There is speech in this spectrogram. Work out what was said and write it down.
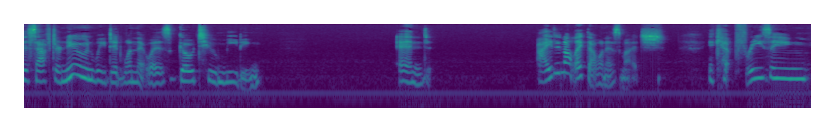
this afternoon we did one that was GoToMeeting, and I did not like that one as much. It kept freezing.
